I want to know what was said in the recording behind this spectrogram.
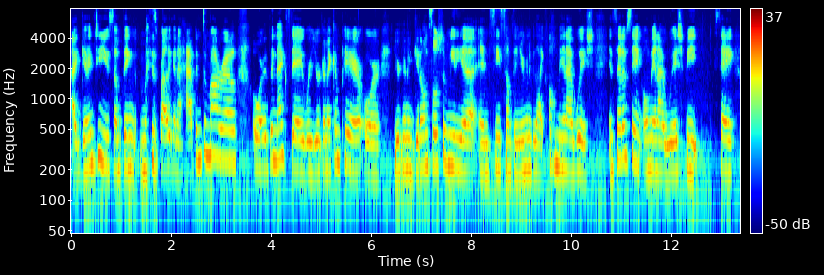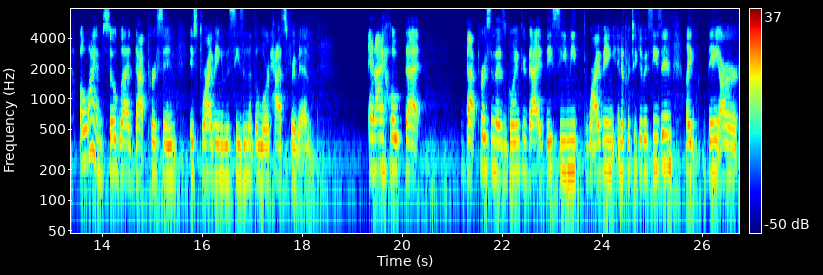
I guarantee you something is probably going to happen tomorrow or the next day where you're going to compare or you're going to get on social media and see something you're going to be like, "Oh man, I wish." Instead of saying, "Oh man, I wish," be say, "Oh, I am so glad that person is thriving in the season that the Lord has for them. And I hope that that person that is going through that, if they see me thriving in a particular season, like they are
